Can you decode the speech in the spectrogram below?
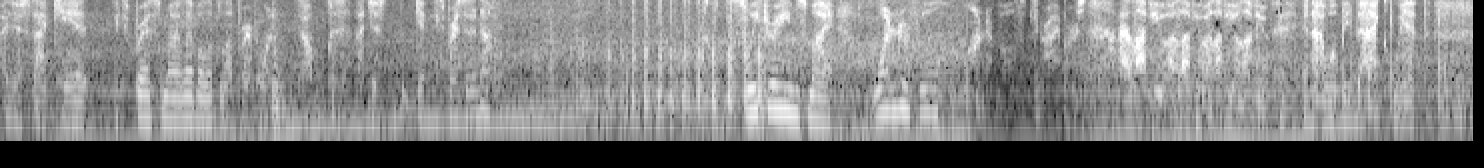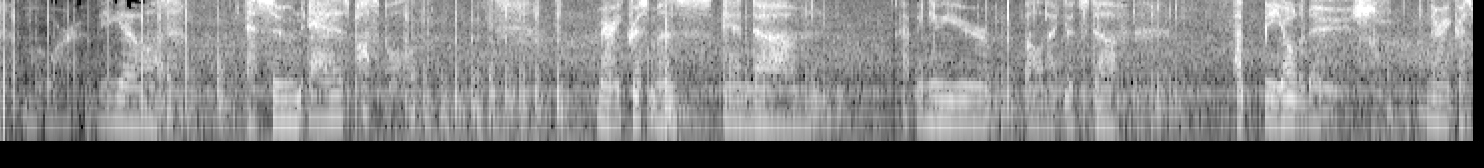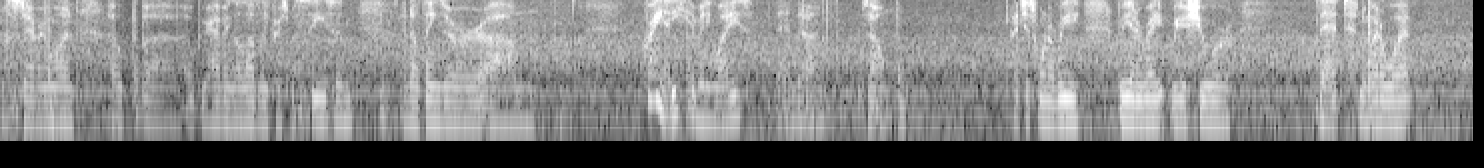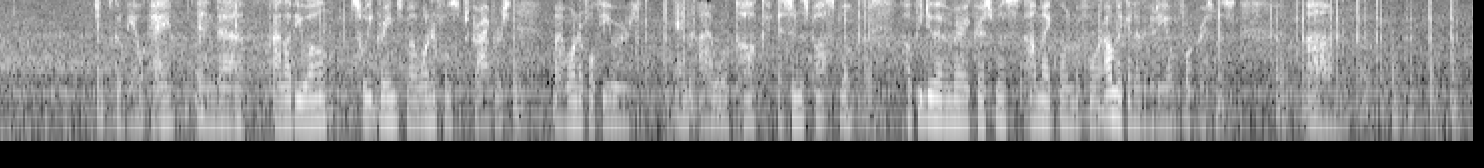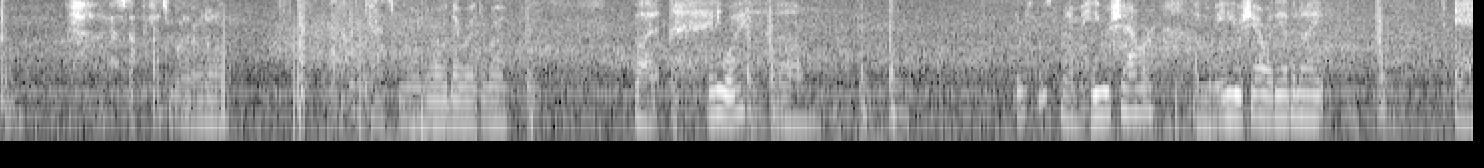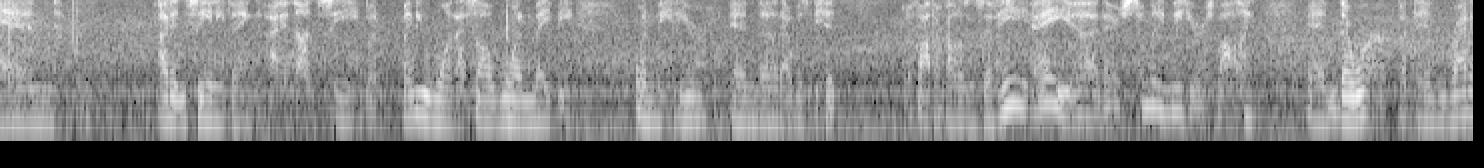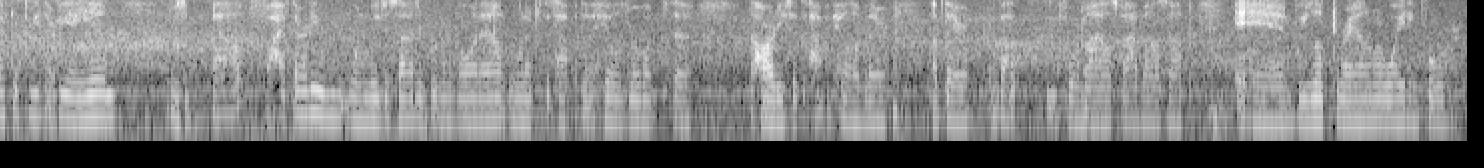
I just, I can't express my level of love for everyone. So, I just can't express it enough. Sweet dreams, my wonderful, wonderful subscribers. I love you, I love you, I love you, I love you. And I will be back with videos as soon as possible. Merry Christmas and um, Happy New Year, all that good stuff. Happy holidays. Merry Christmas to everyone. Hope uh, hope you're having a lovely Christmas season. I know things are um, crazy in many ways, and uh, so I just want to re reiterate, reassure that no matter what, it's to be okay. And uh, I love you all. Sweet dreams, my wonderful subscribers, my wonderful viewers. And I will talk as soon as possible. Hope you do have a Merry Christmas. I'll make one before. I'll make another video before Christmas. Um, I gotta stop the cats from going to the road. Hold on. Stop the cats from going to the road. They were at the road. But anyway, um, there was supposed to be a meteor shower. A meteor shower the other night. I didn't see anything. I did not see, but maybe one. I saw one, maybe one meteor, and uh, that was it. My father called us and said, "Hey, hey, uh, there's so many meteors falling," and there were. But then, right after 3:30 a.m., it was about 5:30 when we decided we are going to go on out. We went up to the top of the hill, drove up to the the at the top of the hill over there, up there about four miles, five miles up, and we looked around. We're waiting for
